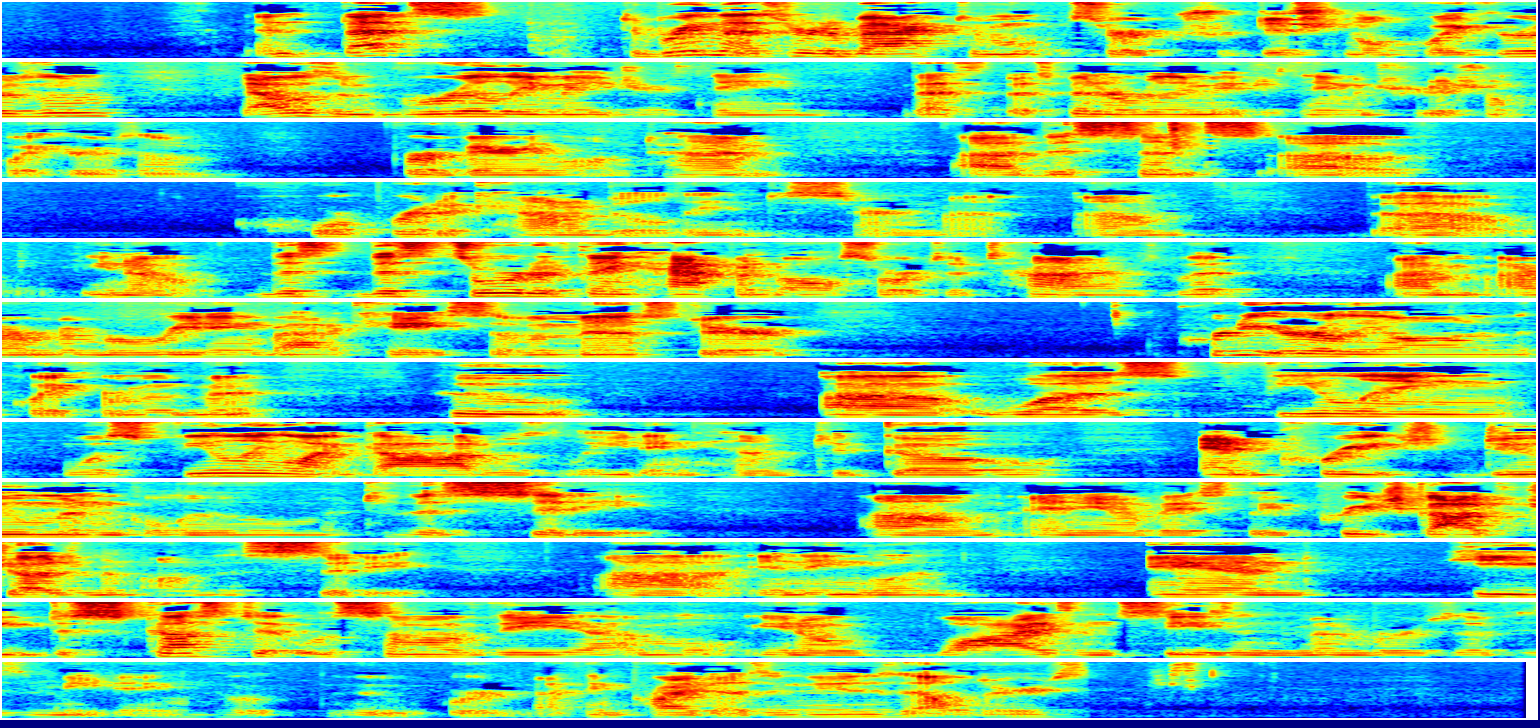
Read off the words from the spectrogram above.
And that's to bring that sort of back to sort of traditional Quakerism. That was a really major theme. That's that's been a really major theme in traditional Quakerism for a very long time uh, this sense of corporate accountability and discernment. Um, uh, you know, this this sort of thing happened all sorts of times, but um, I remember reading about a case of a minister pretty early on in the Quaker movement who uh, was feeling was feeling like God was leading him to go and preach doom and gloom to this city, um, and you know, basically preach God's judgment on this city uh, in England, and he discussed it with some of the more, you know wise and seasoned members of his meeting, who, who were I think probably designated as elders.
